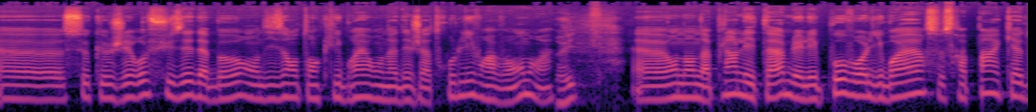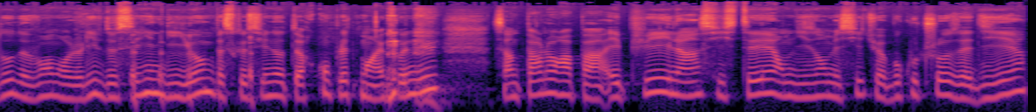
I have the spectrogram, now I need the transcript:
euh, ce que j'ai refusé d'abord en disant en tant que libraire, on a déjà trop de livres à vendre. Euh, on en a plein les tables et les pauvres libraires, ce ne sera pas un cadeau de vendre le livre de Céline Guillaume parce que c'est une auteure complètement inconnue, ça ne parlera pas. Et puis il a insisté en me disant mais si tu as beaucoup de choses à dire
